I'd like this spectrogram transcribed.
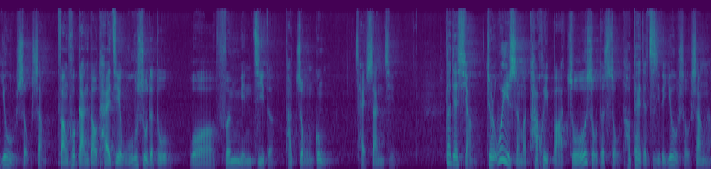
右手上，仿佛感到台阶无数的多。我分明记得，他总共才三节。大家想，就是为什么他会把左手的手套戴在自己的右手上呢？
